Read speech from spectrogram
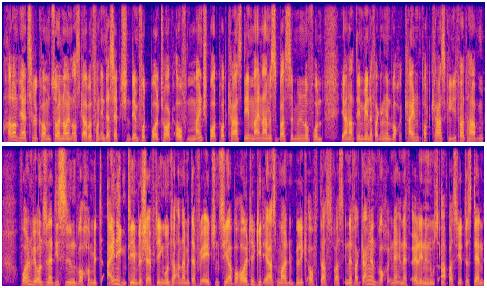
Hallo und herzlich willkommen zu einer neuen Ausgabe von Interception, dem Football Talk auf mein Sportpodcast. Dem mein Name ist Sebastian Mühlenhoff und ja, nachdem wir in der vergangenen Woche keinen Podcast geliefert haben, wollen wir uns in der diesjährigen Woche mit einigen Themen beschäftigen, unter anderem mit der Free Agency. Aber heute geht erstmal den Blick auf das, was in der vergangenen Woche in der NFL in den USA passiert ist, denn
